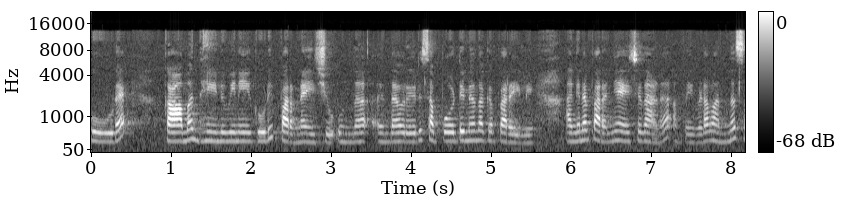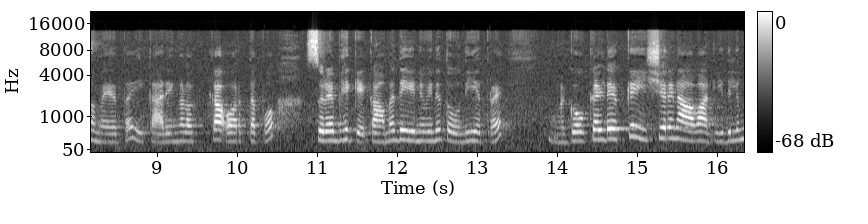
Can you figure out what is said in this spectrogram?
കൂടെ കാമധേനുവിനെ കൂടി പറഞ്ഞയച്ചു. ഒന്ന് എന്താ പറയുക ഒരു സപ്പോർട്ടിനെന്നൊക്കെ പറയില്ലേ? അങ്ങനെ പറഞ്ഞയച്ചതാണ്. അപ്പോൾ ഇവിടെ വന്ന സമയത്ത് ഈ കാര്യങ്ങളൊക്കെ ഓർത്തപ്പോൾ സുരഭയ്ക്ക് കാമധേനുവിന് തോന്നിയത്രേ ഗോക്കളുടെയൊക്കെ ഈശ്വരനാവാൻ ഇതിലും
